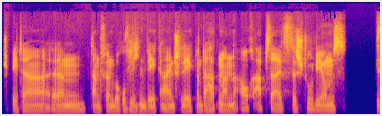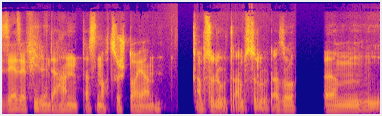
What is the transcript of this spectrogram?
später ähm, dann für einen beruflichen Weg einschlägt. Und da hat man auch abseits des Studiums sehr, sehr viel in der Hand, das noch zu steuern. Absolut, absolut. Also ähm,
